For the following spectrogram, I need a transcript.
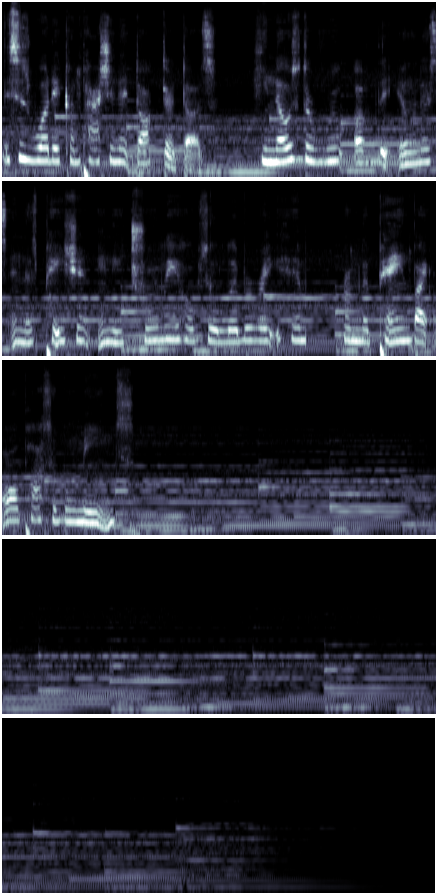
This is what a compassionate doctor does. He knows the root of the illness in his patient and he truly hopes to liberate him from the pain by all possible means.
